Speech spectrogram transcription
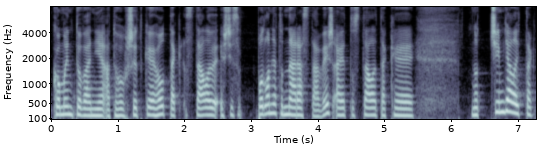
komentovania a toho všetkého, tak stále ešte sa, podľa mňa to narastá, vieš, a je to stále také, no čím ďalej, tak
